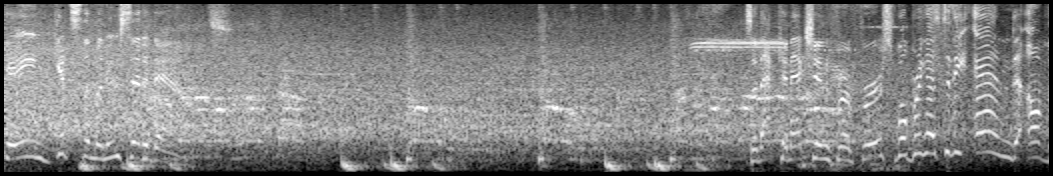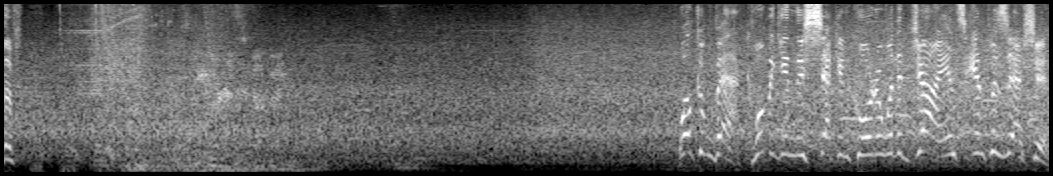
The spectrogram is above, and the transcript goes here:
game gets them a new set of downs. So that connection for first will bring us to the end of the... Welcome back. We'll begin this second quarter with the Giants in possession.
